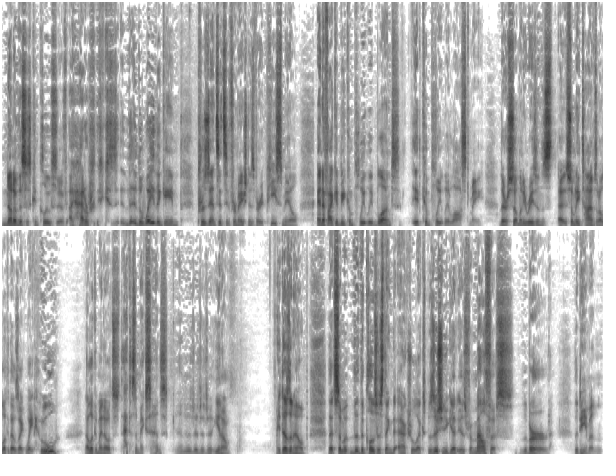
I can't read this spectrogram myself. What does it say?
none of this is conclusive. I had a the, the way the game presents its information is very piecemeal, and if I could be completely blunt, it completely lost me. There are so many reasons, uh, so many times when I look at that, I was like, "Wait, who?" I look at my notes. That doesn't make sense. You know, it doesn't help that some of the, the closest thing to actual exposition you get is from Malphas, the bird, the demon.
